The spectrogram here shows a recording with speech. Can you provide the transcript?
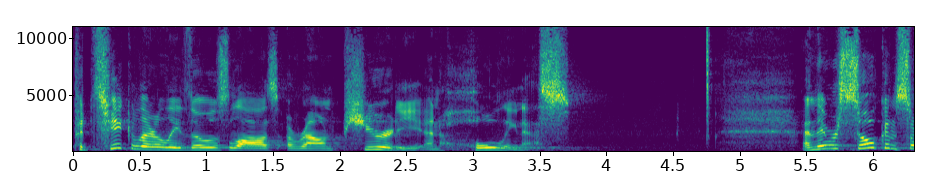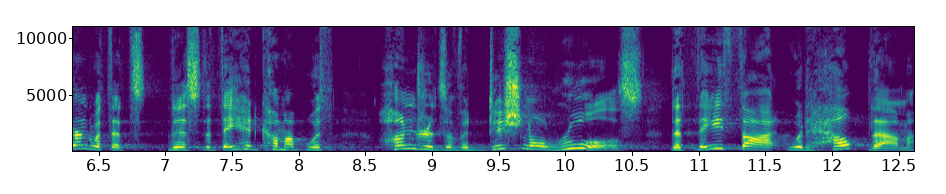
particularly those laws around purity and holiness. And they were so concerned with this that they had come up with hundreds of additional rules that they thought would help them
